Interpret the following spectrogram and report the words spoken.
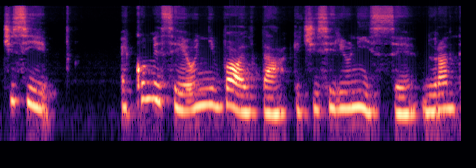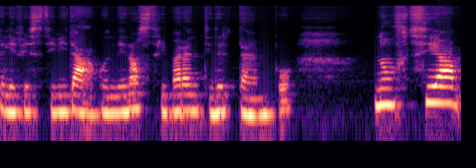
Ci si è come se ogni volta che ci si riunisse durante le festività con dei nostri parenti del tempo, non sia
